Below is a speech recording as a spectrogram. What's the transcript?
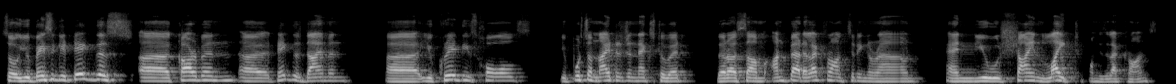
So you basically take this uh, carbon, uh, take this diamond, uh, you create these holes, you put some nitrogen next to it. There are some unpaired electrons sitting around and you shine light on these electrons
